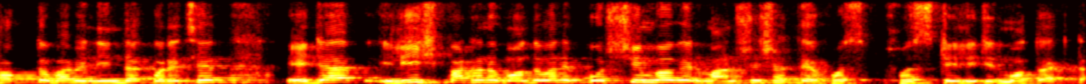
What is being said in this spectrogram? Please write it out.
শক্তভাবে নিন্দা করেছেন। এটা ইলিশ পাঠানো বন্ধ মানে পশ্চিমবঙ্গের মানুষের সাথে হোস্টিলিটির মতো একটা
